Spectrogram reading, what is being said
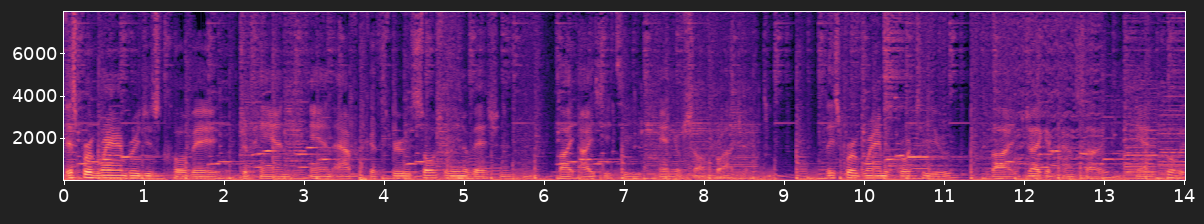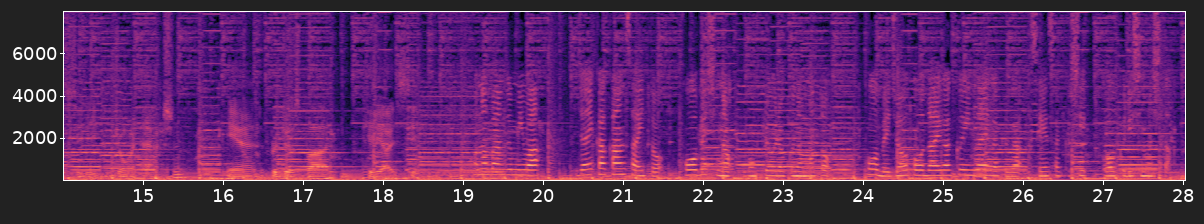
This program bridges Kobe, Japan, and Africa through social innovation by ICT and Your Self Project. This program is brought to you by Jaiga Kansai and Kobe City Joint Action and produced by KIC. この番組は JICA 関西と神戸市のご協力のもと神戸情報大学院大学が制作しお送りしました。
